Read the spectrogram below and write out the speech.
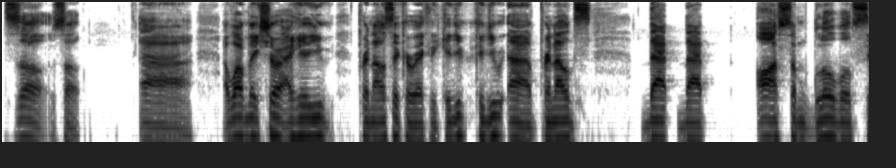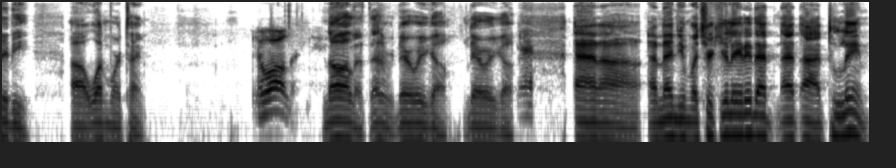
So so. Uh, I want to make sure I hear you pronounce it correctly. Can you can you uh, pronounce that that awesome global city uh, one more time? New Orleans. New Orleans. There, there we go. There we go. And uh, and then you matriculated at at uh, Tulane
